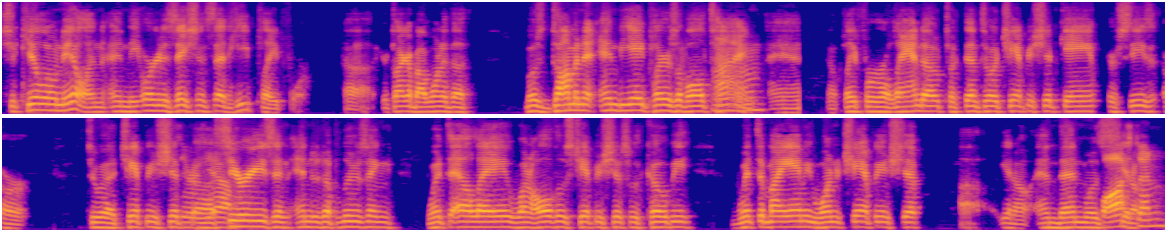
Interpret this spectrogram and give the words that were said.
Shaquille O'Neal and, and the organizations that he played for. Uh, you're talking about one of the most dominant NBA players of all time, mm-hmm. and you know, played for Orlando, took them to a championship game or season or to a championship series, uh, yeah. series and ended up losing. Went to LA, won all those championships with Kobe. Went to Miami, won a championship. Uh, you know, and then was Boston, you know,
